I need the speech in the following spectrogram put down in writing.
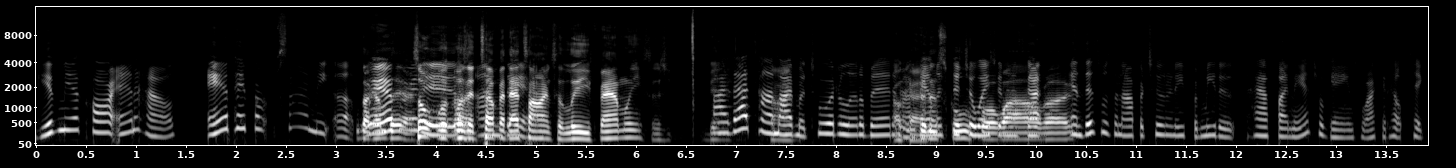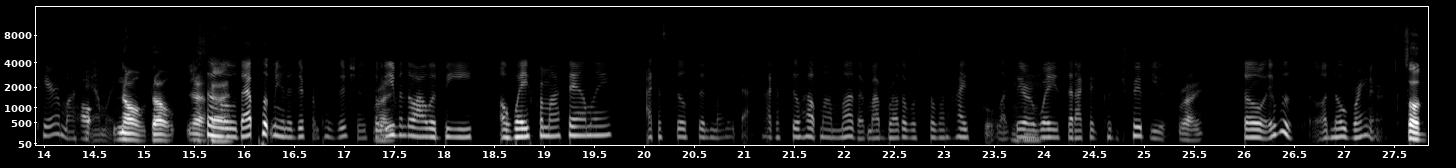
give me a car and a house, and pay for, sign me up. Like, I'm Wherever there. it So is, was it tough I'm at that there. time to leave family? Since been, By that time, I fine. matured a little bit, and Okay. my Been in family school for a situation while, has got. right? And this was an opportunity for me to have financial gains where I could help take care of my Oh, family. no, dope. Yeah. So that put me in a different position. So Right. even though I would be away from my family, I could still send money back. I could still help my mother. My brother was still in high school. Like there are Mhm. ways that I could contribute. right. So it was a no brainer. So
